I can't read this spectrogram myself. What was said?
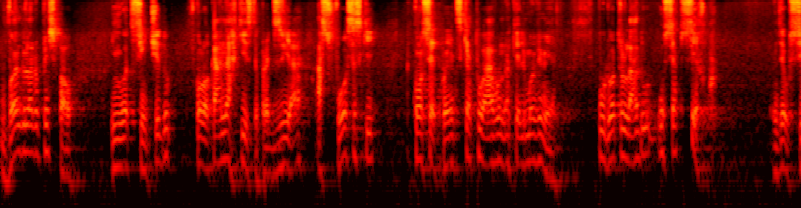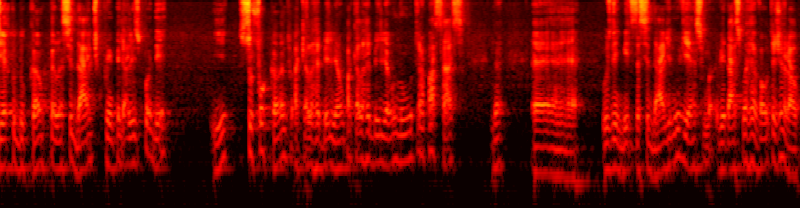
O vândalo era o principal. Em outro sentido, colocar anarquista para desviar as forças que consequentes que atuavam naquele movimento. Por outro lado, um certo cerco, dizer, o cerco do campo pela cidade para o imperialismo poder e sufocando aquela rebelião para aquela rebelião não ultrapassasse né, é, os limites da cidade não viesse uma, virasse uma revolta geral.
